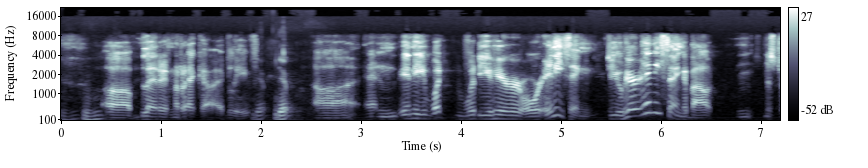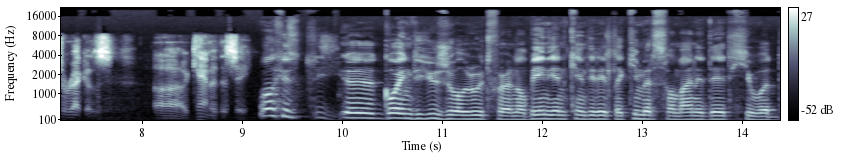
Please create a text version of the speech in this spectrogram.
mm-hmm. uh, Blerim Reka, I believe. Yep. yep. Uh, and any what what do you hear or anything? Do you hear anything about Mr. Reka's uh, candidacy? Well, he's uh, going the usual route for an Albanian candidate like Imer Selmani did. He would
